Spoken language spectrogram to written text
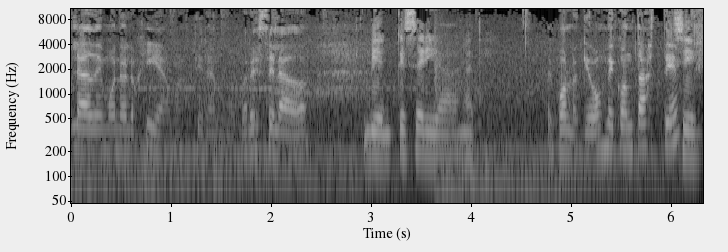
La demonología, más tirando por ese lado. Bien, ¿qué sería, Nati? Por lo que vos me contaste, Sí.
